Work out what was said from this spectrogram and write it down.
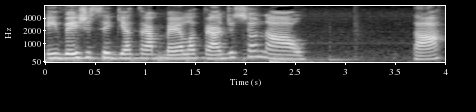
em vez de seguir a tabela tradicional, tá?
